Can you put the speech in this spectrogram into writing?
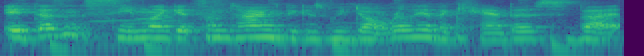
It doesn't seem like it sometimes because we don't really have a campus, but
